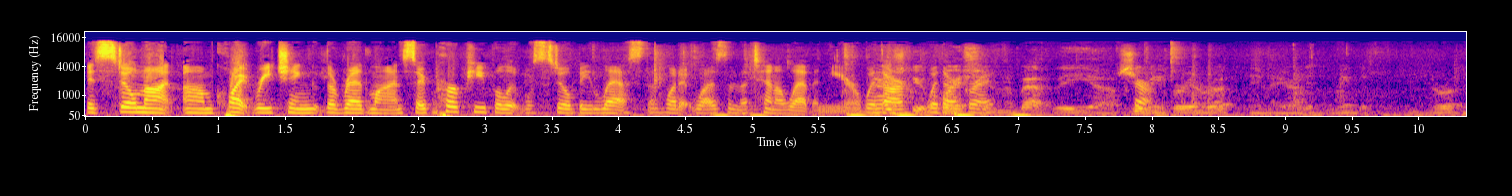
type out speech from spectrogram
it's still not um, quite reaching the red line. So per pupil, it will still be less than what it was in the 10-11 year with Can I our, ask you a with our question growth. About the, uh, Sure. excuse me for interrupting there, I didn't mean to interrupt.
